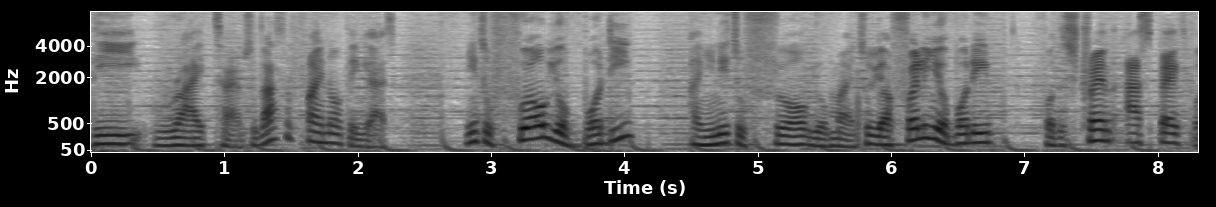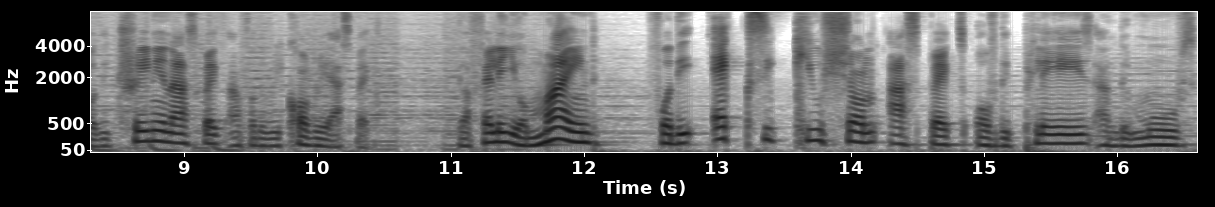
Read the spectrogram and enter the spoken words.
the right time? So, that's the final thing, guys. You need to fuel your body and you need to fuel your mind. So, you are fueling your body for the strength aspect, for the training aspect, and for the recovery aspect. You are filling your mind for the execution aspect of the plays and the moves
